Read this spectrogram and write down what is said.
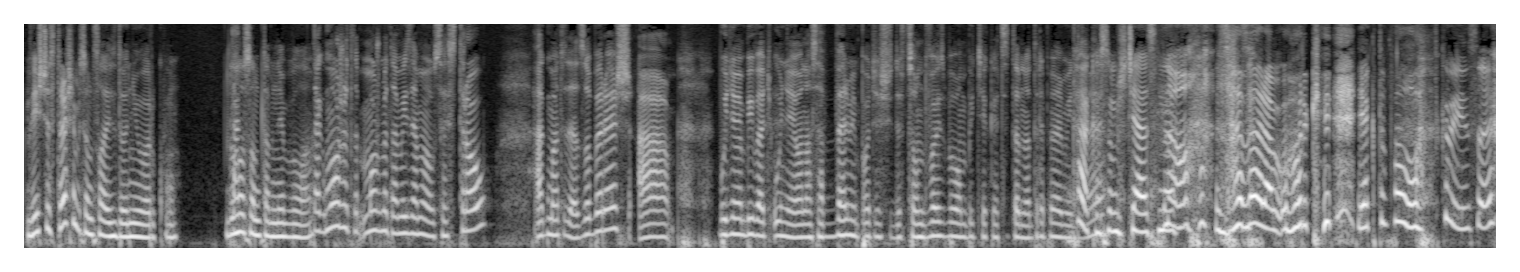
vieš čo, strašne by som chcela ísť do New Yorku. Dlho tak, som tam nebola. Tak môže, môžeme tam ísť za mojou sestrou, ak ma teda zobereš a budeme bývať u nej. Ona sa veľmi poteší v tom dvojizbovom byte, keď sa tam natrepeme my Tak, a som šťastná. No. Zaváram uhorky. Jak to bolo? Skvím sa.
